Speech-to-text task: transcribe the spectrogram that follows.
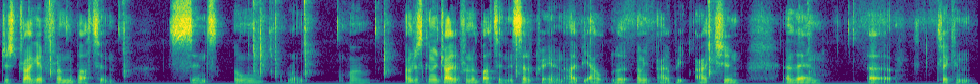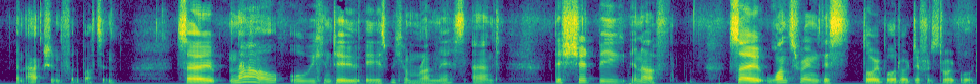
just drag it from the button. Since oh wrong one. I'm just gonna drag it from the button instead of creating an IB outlet I mean IB action and then uh, clicking an action for the button. So now all we can do is we can run this and this should be enough. So once we're in this storyboard or a different storyboard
